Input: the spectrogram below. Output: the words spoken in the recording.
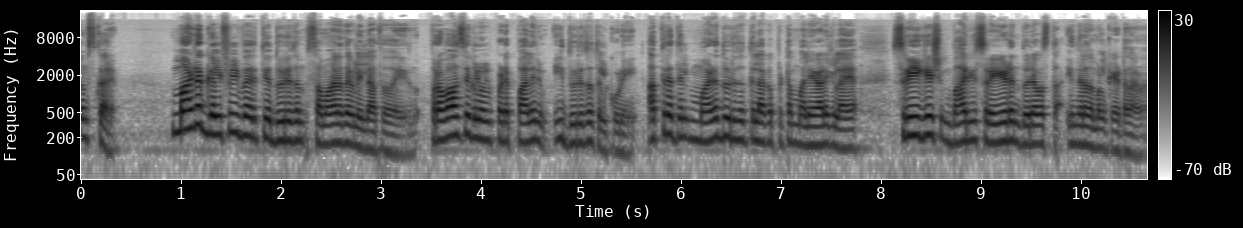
നമസ്കാരം. മഴ ഗൾഫിൽ വരുത്തിയ ദുരിതം സമാനതകളില്ലാത്തതായിരുന്നു. പ്രവാസികൾ ഉൾപ്പെടെ പലരും ഈ ദുരിതത്തിൽ കുടുങ്ങി. അത്തരത്തിൽ മഴ ദുരിതത്തിലകപ്പെട്ട മലയാളികളായ ശ്രീകേഷും ഭാര്യ ശ്രേയയുടെ ദുരവസ്ഥ ഇന്നലെ നമ്മൾ കേട്ടതാണ്.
